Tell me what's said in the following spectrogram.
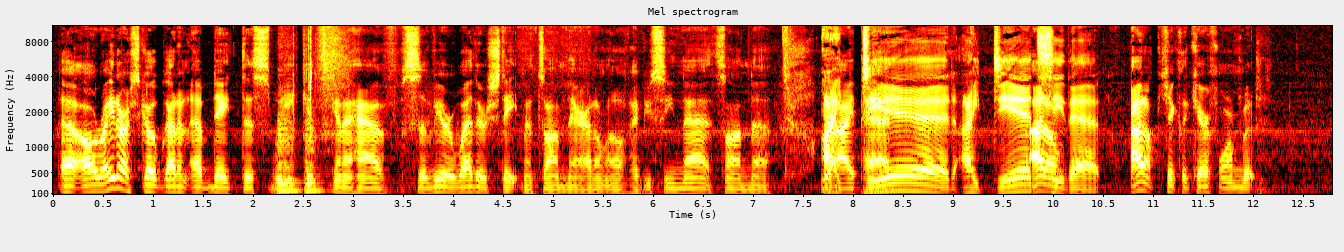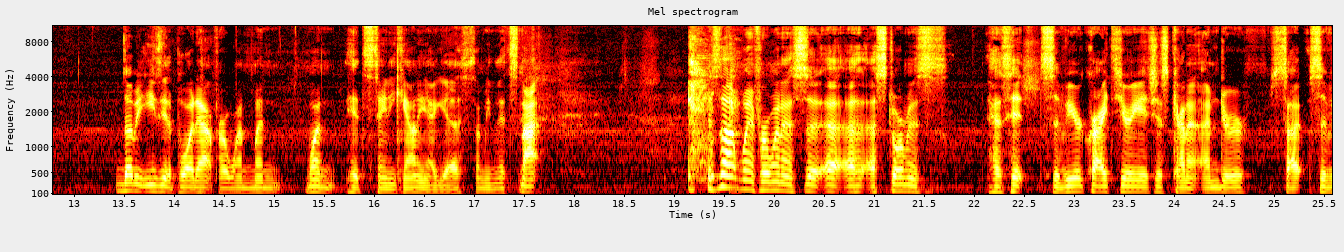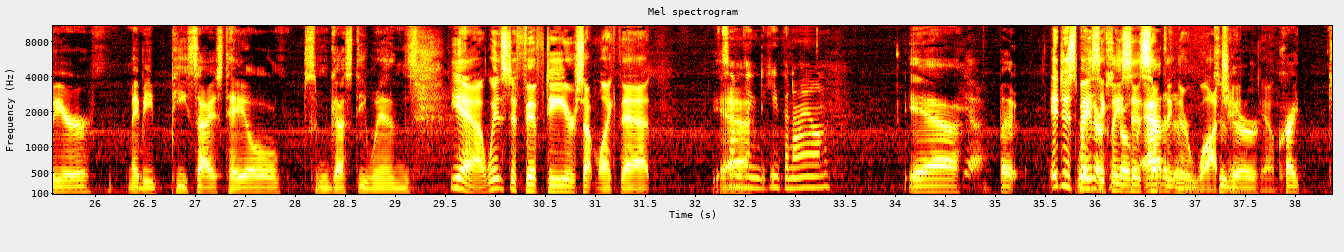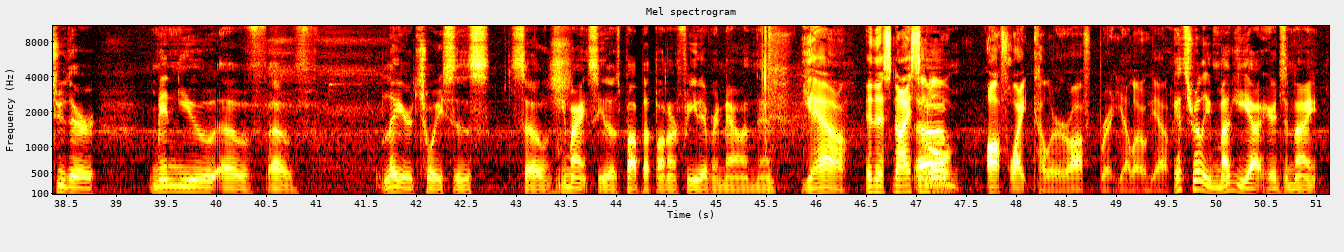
Uh, our radar scope got an update this week. It's going to have severe weather statements on there. I don't know. Have you seen that? It's on uh, your I iPad. did. I did I see that. I don't particularly care for them, but they'll be easy to point out for when when one hits Taney County. I guess. I mean, it's not. It's not when for when a storm is has hit severe criteria. It's just kind of under se- severe, maybe pea-sized hail, some gusty winds. Yeah, winds to 50 or something like that. Yeah, Something to keep an eye on. yeah, Yeah. But It just basically says added something they're watching. to their yeah. cri- to their menu of of layer choices. So you might see those pop up on our feed every now and then. yeah, in this nice little Um, off-white color or off-bright yellow. Yeah. It's really muggy out here tonight.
